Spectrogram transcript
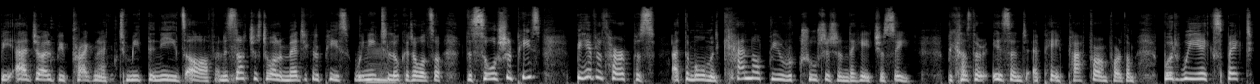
be agile, be pregnant to meet the needs of. And it's not just all a medical piece. We need to mm. look at also the social piece. Behavioural therapists at the moment cannot be recruited in the HSE because there isn't a pay platform for them. But we expect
